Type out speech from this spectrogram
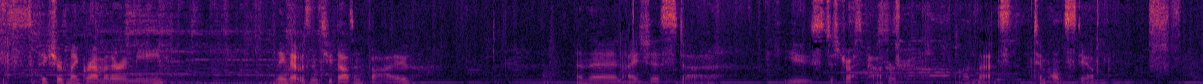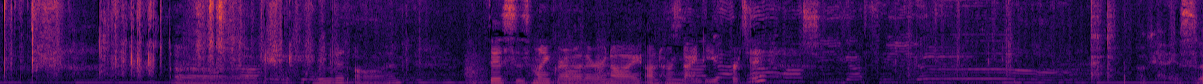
This is a picture of my grandmother and me. I think that was in 2005. And then I just uh, used distress powder on that Tim Holtz stamp. Um, moving on. This is my grandmother and I on her 90th birthday. Okay, so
